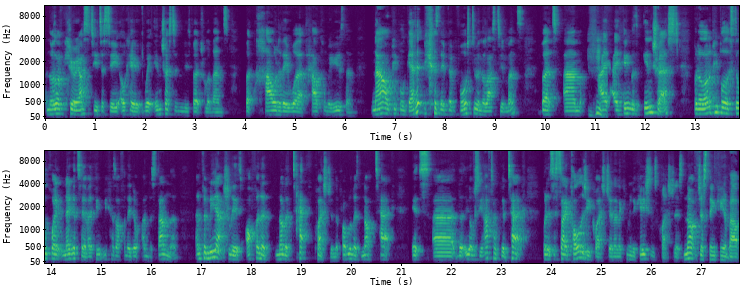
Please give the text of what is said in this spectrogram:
and there was a lot of curiosity to see. Okay, we're interested in these virtual events, but how do they work? How can we use them? Now people get it because they've been forced to in the last two months. But um, hmm. I, I think there's interest, but a lot of people are still quite negative. I think because often they don't understand them. And for me, actually, it's often a, not a tech question. The problem is not tech it's uh, the, obviously you have to have good tech, but it's a psychology question and a communications question. It's not just thinking about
